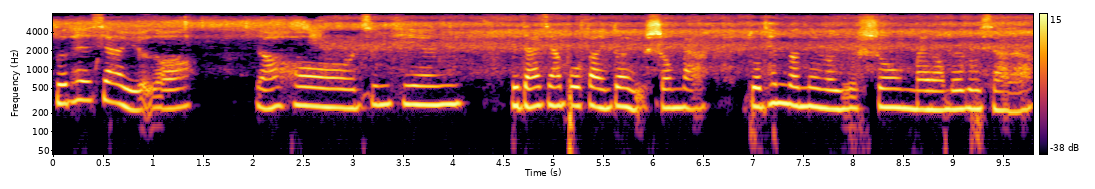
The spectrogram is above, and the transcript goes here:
昨天下雨了，然后今天为大家播放一段雨声吧。昨天的那个雨声没有被录下来。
